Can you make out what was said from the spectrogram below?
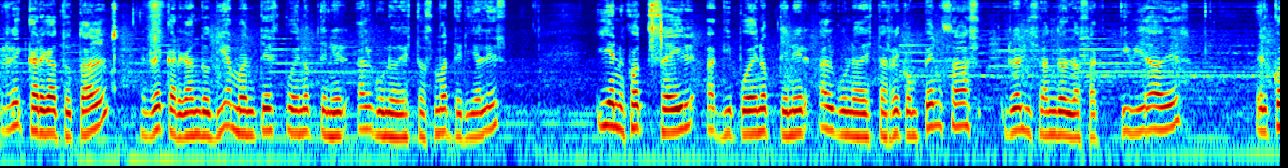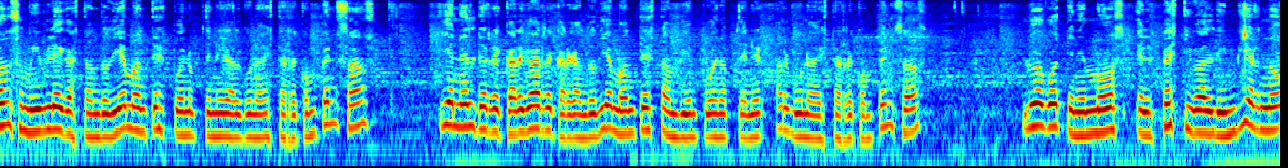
recarga total, recargando diamantes, pueden obtener alguno de estos materiales y en Hot Sale aquí pueden obtener alguna de estas recompensas realizando las actividades. El consumible gastando diamantes pueden obtener alguna de estas recompensas. Y en el de recarga recargando diamantes también pueden obtener alguna de estas recompensas. Luego tenemos el Festival de Invierno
